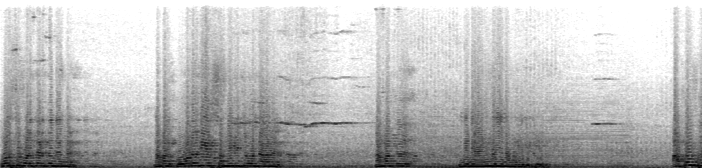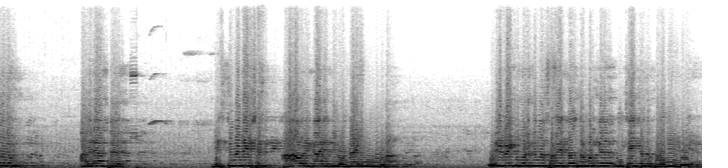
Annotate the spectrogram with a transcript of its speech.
പോസ്റ്റ് കൊടുത്തിടത്ത് നിന്ന് നമ്മൾ കോടതിയെ സമീപിച്ചുകൊണ്ടാണ് നമുക്ക് ഇതിന്റെ അനുമതി നമുക്ക് കിട്ടിയത്. അപ്പോൾ പോലും അതിനകത്ത് ഡിസ്ക്രിമിനേഷൻ ആ ഒരു കാര്യത്തിൽ ഉണ്ടായിരുന്നു എന്നുള്ളതാണ്. ഒരു രൂപയ്ക്ക് കൊടുക്കുന്ന സമയത്ത് നമ്മൾക്ക് നിശ്ചയിച്ചത് പതിനേഴ് രൂപയാണ്.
